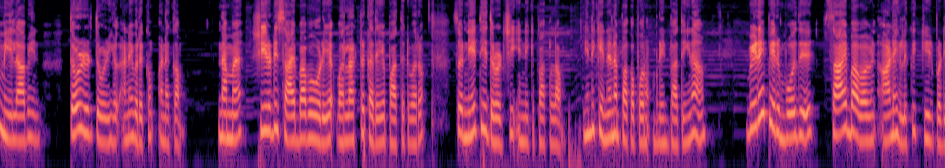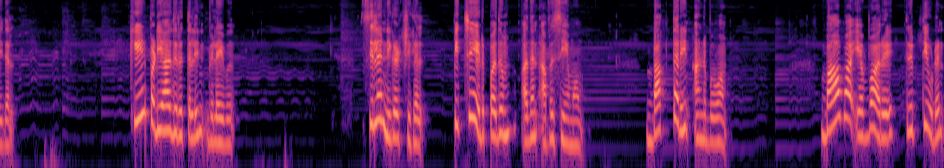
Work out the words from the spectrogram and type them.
மேலாவின் தொழில் தொழில்கள் அனைவருக்கும் வணக்கம். நம்ம ஷீரடி சாய்பாபாவுடைய வரலாற்று கதையை பார்த்துட்டு வரோம். ஸோ நேத்திய தொடர்ச்சி இன்றைக்கி பார்க்கலாம். இன்றைக்கி என்னென்ன பார்க்க போகிறோம் அப்படின்னு பார்த்தீங்கன்னா விடை பெறும்போது சாய்பாபாவின் ஆணைகளுக்கு கீழ்ப்படிதல். கீழ்ப்படியாதிருத்தலின் விளைவு. சில நிகழ்ச்சிகள். பிச்சை எடுப்பதும் அதன் அவசியமும். பக்தரின் அனுபவம். பாபா எவ்வாறு திருப்தியுடன்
